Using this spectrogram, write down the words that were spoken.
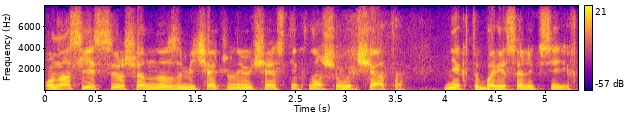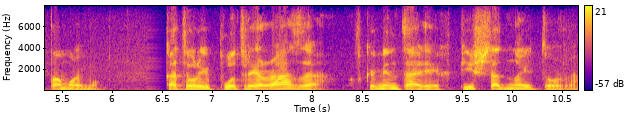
У нас есть совершенно замечательный участник нашего чата, некто Борис Алексеев, по-моему, который по три раза в комментариях пишет одно и то же.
